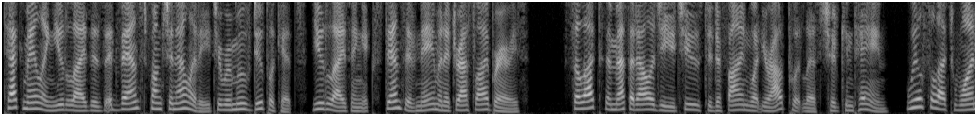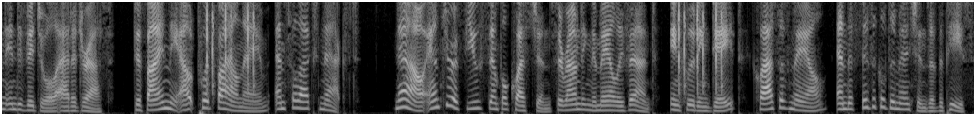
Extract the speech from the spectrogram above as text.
TEC Mailing utilizes advanced functionality to remove duplicates, utilizing extensive name and address libraries. Select the methodology you choose to define what your output list should contain. We'll select one individual at address. Define the output file name and select Next. Now, answer a few simple questions surrounding the mail event, including date, class of mail, and the physical dimensions of the piece.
